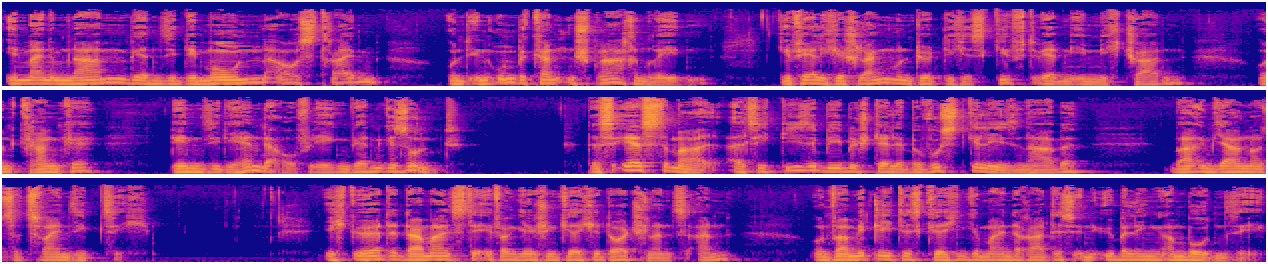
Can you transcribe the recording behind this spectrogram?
In meinem Namen werden sie Dämonen austreiben und in unbekannten Sprachen reden. Gefährliche Schlangen und tödliches Gift werden ihnen nicht schaden, und Kranke, denen sie die Hände auflegen, werden gesund. Das erste Mal, als ich diese Bibelstelle bewusst gelesen habe, war im Jahr 1972. Ich gehörte damals der Evangelischen Kirche Deutschlands an und war Mitglied des Kirchengemeinderates in Überlingen am Bodensee.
